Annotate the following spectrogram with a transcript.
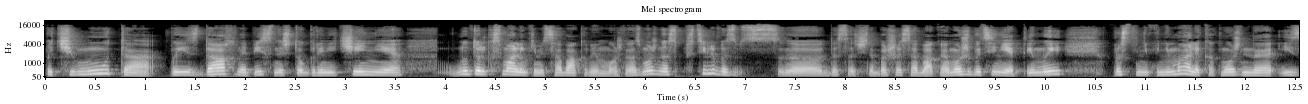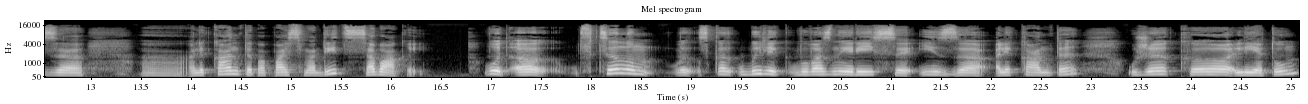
Почему-то в поездах написано, что ограничение ну, только с маленькими собаками можно. Возможно, спустили бы с э, достаточно большой собакой, а может быть и нет. И мы просто не понимали, как можно из э, Аликанте попасть в Мадрид с собакой. Вот, э, в целом были вывозные рейсы из Аликанте уже к лету,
